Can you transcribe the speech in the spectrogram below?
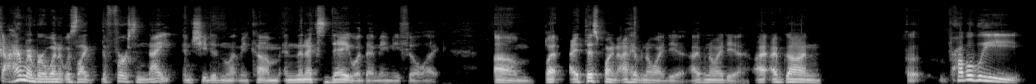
I remember when it was like the first night and she didn't let me come, and the next day what that made me feel like. Um, but at this point, I have no idea. I have no idea. I, have gone uh, probably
